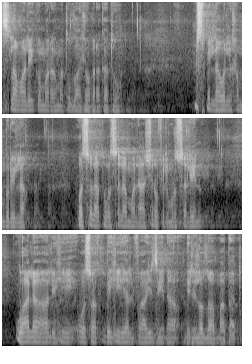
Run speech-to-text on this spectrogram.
അസ്സാം വലൈക്കും വറഹമത്തല്ലാഹി വാബർക്കാത്തു ബിസ്മില്ല അലഹമുല്ല വസ്സലാത്തു വസ്സലാം അല അഷ്റഫുൽ മുർസലീൻ വാല അലിഹി വസഹ്ബിഹി അൽ ഫായിസീന ബിരിലല്ലാബാബാദ്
